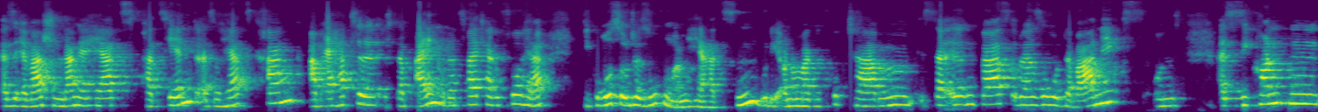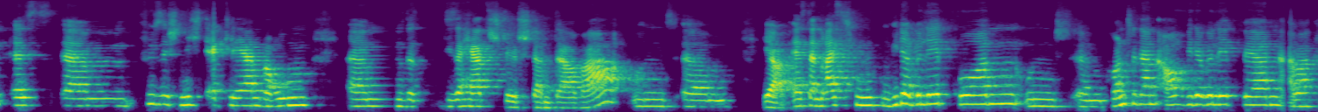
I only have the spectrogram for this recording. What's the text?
also er war schon lange Herzpatient, also herzkrank, aber er hatte, ich glaube, ein oder zwei Tage vorher die große Untersuchung am Herzen, wo die auch nochmal geguckt haben, ist da irgendwas oder so, und da war nichts. Und also sie konnten es ähm, physisch nicht erklären, warum ähm, das, dieser Herzstillstand da war. Und ähm, ja, er ist dann 30 Minuten wiederbelebt worden und ähm, konnte dann auch wiederbelebt werden. Aber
